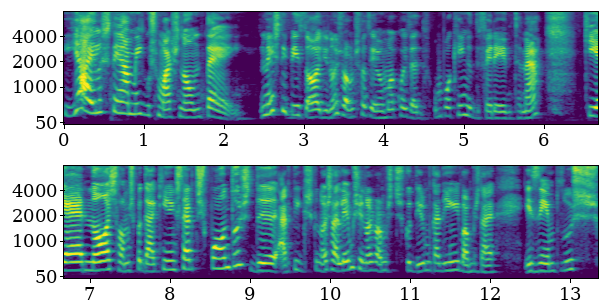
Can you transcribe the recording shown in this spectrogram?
yeah, eles têm amigos, mas não têm. Neste episódio, nós vamos fazer uma coisa um pouquinho diferente, né? Que é nós vamos pegar aqui em certos pontos de artigos que nós já lemos e nós vamos discutir um bocadinho e vamos dar exemplos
